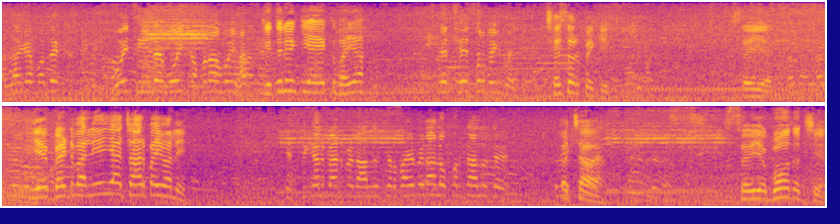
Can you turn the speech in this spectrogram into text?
اللہ کے پتے وہی چیز ہے وہی کپڑا وہی ہر کتنے کی ہے ایک بھیا؟ چھ سو روپے کی چھ سو روپے کی۔ صحیح ہے۔ یہ بیڈ والی ہے یا چار پائی والی؟ سنگل بیڈ پہ ڈالو چار پائی پہ ڈالو اوپر ڈالو اچھا۔ صحیح ہے بہت اچھی ہے۔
